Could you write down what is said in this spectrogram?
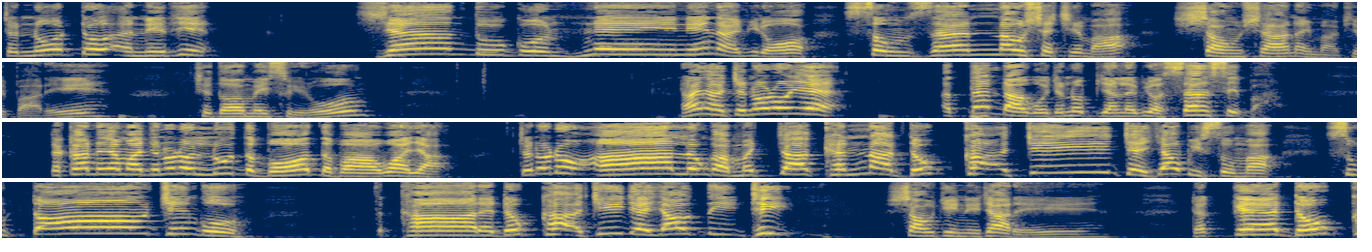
ကျွန်တော်တို့အနေဖြင့် ရန်သူကိုနှိမ်နှင်းနိုင်ပြီးတော့စုံစမ်းနှောက်ယှက်ခြင်းမှာရှောင်ရှားနိုင်မှာဖြစ်ပါတယ်ချစ်တော်မိတ်ဆွေတို့ဒါကြောင့်ကျွန်တော်တို့ရဲ့အသက်တာကိုကျွန်တော်ပြန်လဲပြီးတော့စမ်းစစ်ပါတခါတည်းမှာကျွန်တော်တို့လူသဘောတဘာဝရကျွန်တော်တို့အားလုံးကမကြာခဏဒုက္ခအကြီးကျယ်ရောက်ပြီဆိုမှဆူတောင်းခြင်းကိုတခါတဲ့ဒုက္ခအကြီးကျယ်ရောက်သည့်အထိရှောင်ကျင်နေကြတယ် တကယ်ဒုက္ခ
